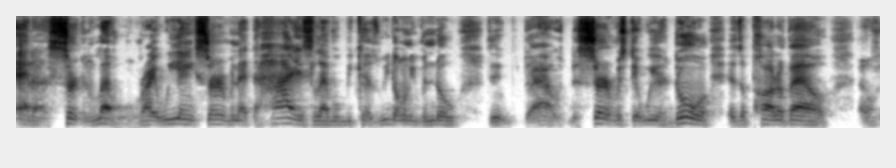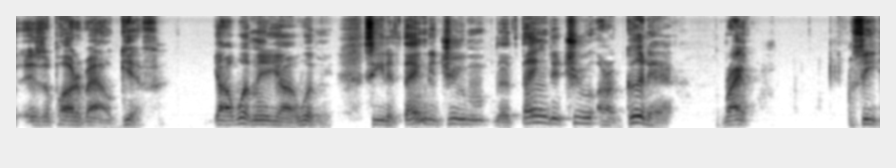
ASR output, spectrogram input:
at a certain level, right? We ain't serving at the highest level because we don't even know the our, the service that we are doing is a part of our is a part of our gift. Y'all with me? Y'all with me? See the thing that you the thing that you are good at, right? See,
